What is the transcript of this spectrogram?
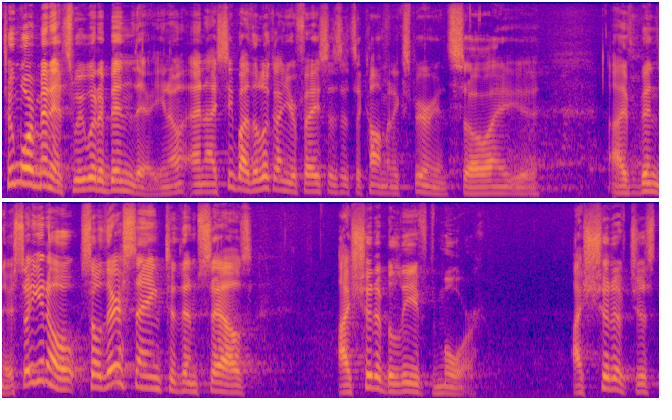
two more minutes we would have been there. You know, and I see by the look on your faces, it's a common experience. So I, uh, I've been there. So you know, so they're saying to themselves, I should have believed more. I should have just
